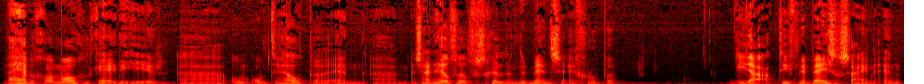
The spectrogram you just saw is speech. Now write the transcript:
wij hebben gewoon mogelijkheden hier om, om te helpen. En um, er zijn heel veel verschillende mensen en groepen die daar actief mee bezig zijn. En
